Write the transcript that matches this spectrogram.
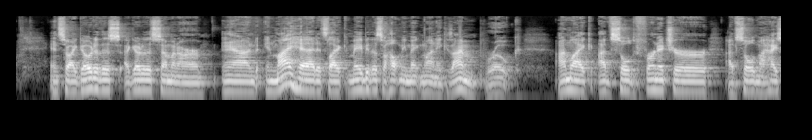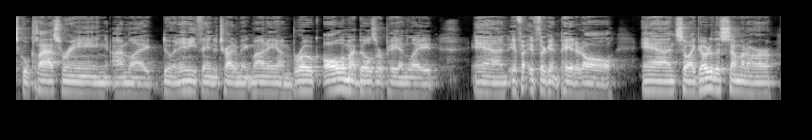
And so I go to this. I go to this seminar, and in my head, it's like maybe this will help me make money because I'm broke. I'm like, I've sold furniture. I've sold my high school class ring. I'm like doing anything to try to make money. I'm broke. All of my bills are paying late. And if, if they're getting paid at all. And so I go to the seminar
